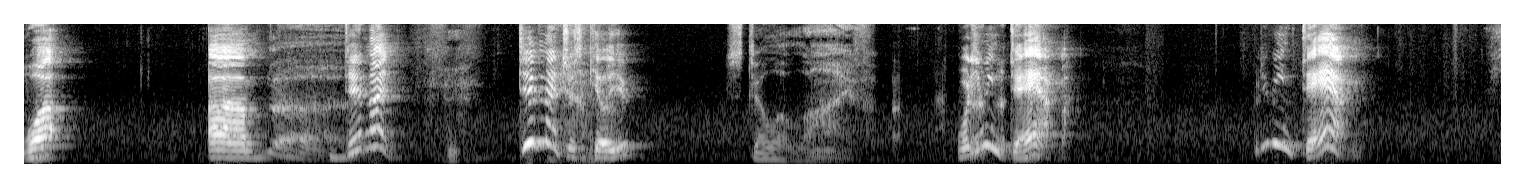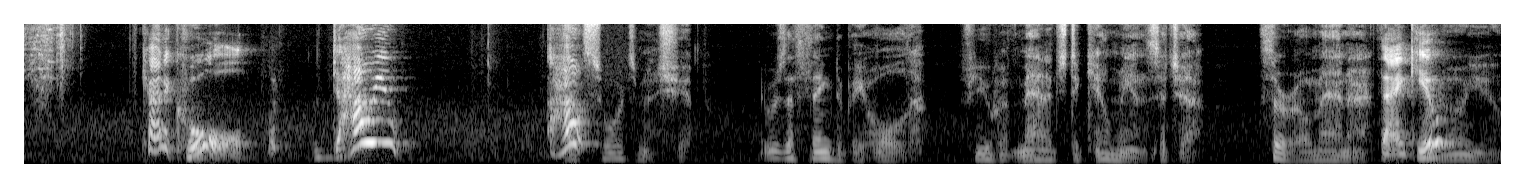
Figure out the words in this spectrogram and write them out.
What? Um, didn't I... Didn't I just kill you? Still alive. What do you mean, damn? What do you mean, damn? Kind of cool. What, how are you... How... That swordsmanship. It was a thing to behold. Few have managed to kill me in such a thorough manner. Thank you. You.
